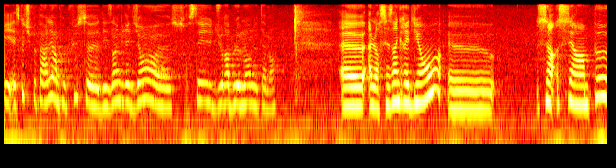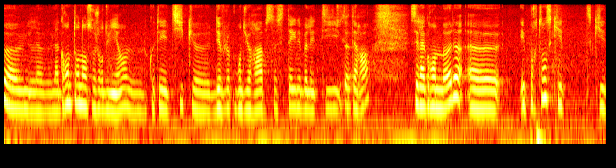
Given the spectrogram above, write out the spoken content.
Et est-ce que tu peux parler un peu plus euh, des ingrédients sourcés durablement notamment? Alors ces ingrédients, c'est un- peu la, la grande tendance aujourd'hui, hein, le, le côté éthique, développement durable, sustainability, etc. C'est la grande mode. et pourtant, ce qui est, ce qui est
